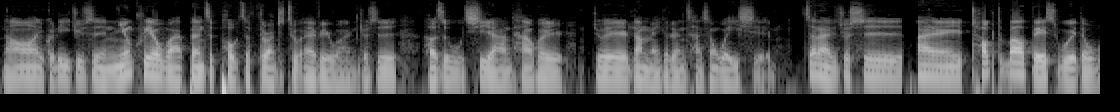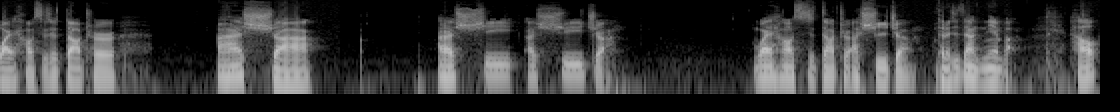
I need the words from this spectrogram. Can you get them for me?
然后有个例句是，nuclear weapons pose a threat to everyone，就是核子武器啊，它会就会让每个人产生威胁。再来的就是，I talked about this with the White House's Dr. Asha Ashi Ashija。White House's Dr. Ashija 可能是这样子念吧。好，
